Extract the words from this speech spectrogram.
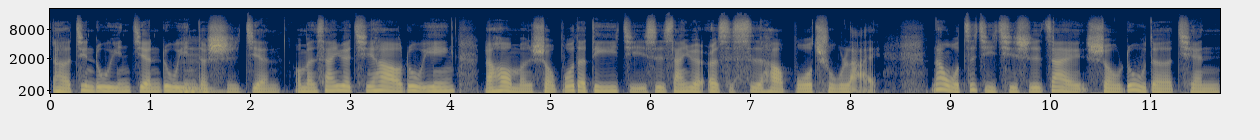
呃进录音间录音的时间，嗯、我们三月七号录音，然后我们首播的第一集是三月二十四号播出来。那我自己其实，在首录的前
